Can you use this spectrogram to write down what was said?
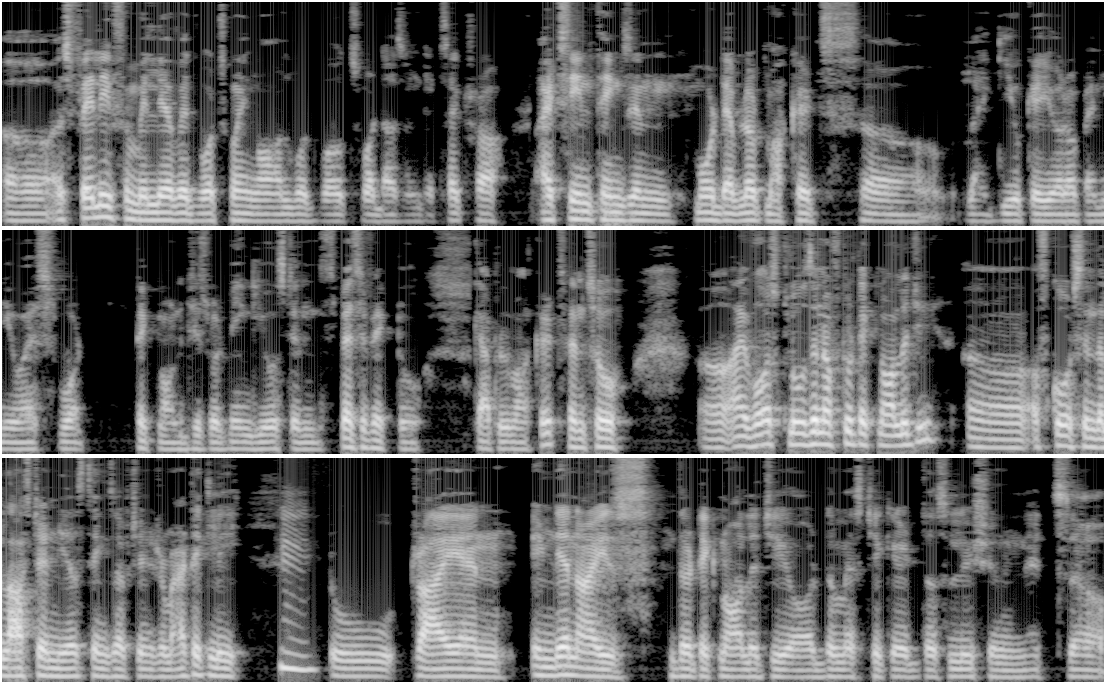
uh, I was fairly familiar with what's going on, what works, what doesn't, etc. I'd seen things in more developed markets uh, like UK, Europe, and US, what technologies were being used in specific to capital markets. And so uh, I was close enough to technology. Uh, of course, in the last 10 years, things have changed dramatically hmm. to try and Indianize the technology or domesticate the solution. It's, uh,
